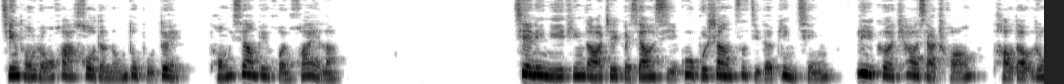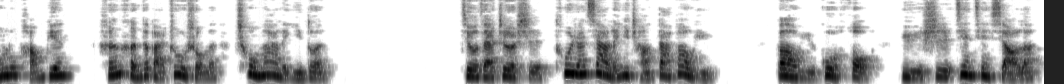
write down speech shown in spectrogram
青铜融化后的浓度不对，铜像被毁坏了。切利尼听到这个消息，顾不上自己的病情，立刻跳下床，跑到熔炉旁边，狠狠地把助手们臭骂了一顿。就在这时，突然下了一场大暴雨。暴雨过后，雨势渐渐小了。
